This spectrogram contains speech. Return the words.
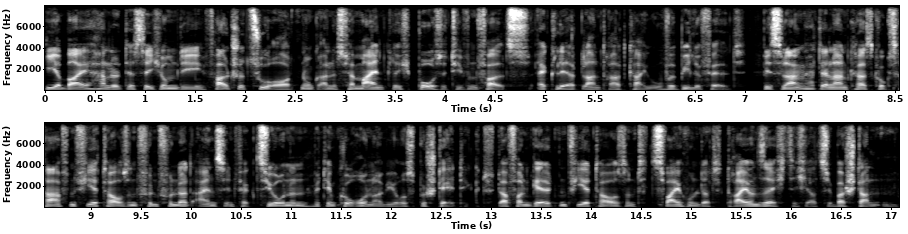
Hierbei handelt es sich um die falsche Zuordnung eines vermeintlich positiven Falls, erklärt Landrat Kai-Uwe Bielefeld. Bislang hat der Landkreis Cuxhaven 4501 Infektionen mit dem Coronavirus bestätigt. Davon gelten 4263 als überstanden.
